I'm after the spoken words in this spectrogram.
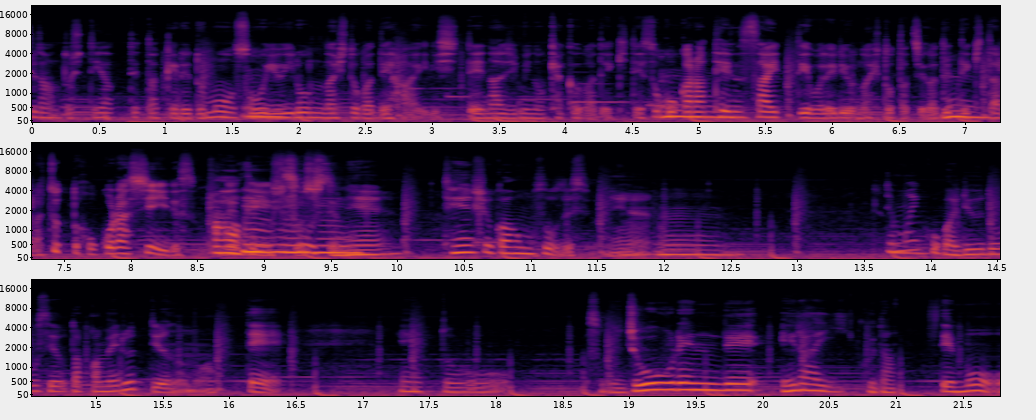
手段としてやってたけれどもそういういろんな人が出入りして馴染みの客ができてそこから天才って言われるような人たちが出てきたらちょっと誇らしいですもんね、あ店主としても。すね。店主側もそうですよね。うん、でもう一個が流動性を高めるっていうのもあって、えっ、とその常連で偉くなっても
